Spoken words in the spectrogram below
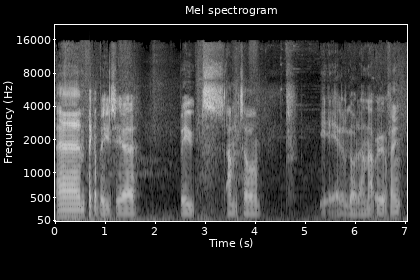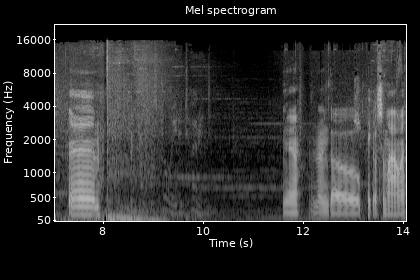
Um, pick up boots here. Boots, amp tone. Yeah, I gotta go down that route, I think. Um, yeah, and then go pick up some armor.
